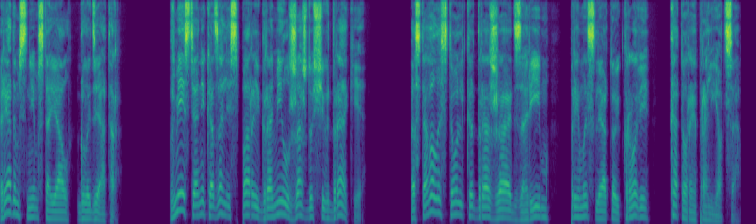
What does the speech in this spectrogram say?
Рядом с ним стоял гладиатор. Вместе они казались парой громил, жаждущих драки. Оставалось только дрожать за Рим при мысли о той крови, которая прольется.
